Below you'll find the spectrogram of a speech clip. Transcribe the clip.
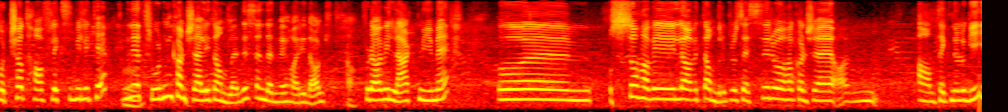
fortsatt ha fleksibilitet, men jeg tror den kanskje er litt annerledes enn den vi har i dag. For da har vi lært mye mer. Og så også har vi laget andre prosesser og har kanskje annen teknologi.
